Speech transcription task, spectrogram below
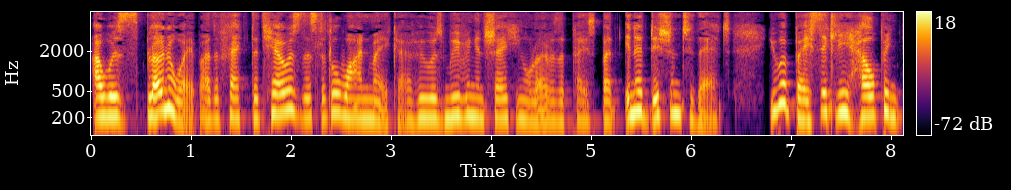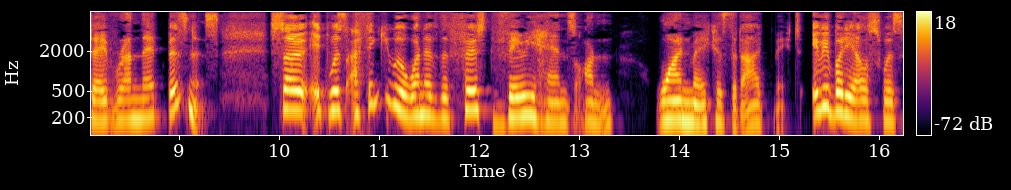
i was blown away by the fact that here was this little winemaker who was moving and shaking all over the place. But in addition to that you were basically helping dave run that business. So it was i think you were one of the first very hands-on winemakers that I'd met. Everybody else was,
